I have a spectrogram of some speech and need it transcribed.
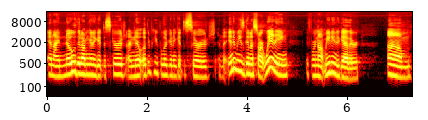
and I know that I'm going to get discouraged. I know other people are going to get discouraged, and the enemy is going to start winning if we're not meeting together. Um,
